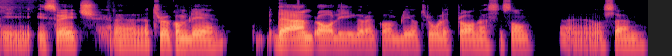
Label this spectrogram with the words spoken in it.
i, i Schweiz. Eh, jag tror det kommer bli... Det är en bra liga och den kommer bli otroligt bra nästa säsong. Eh, och sen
